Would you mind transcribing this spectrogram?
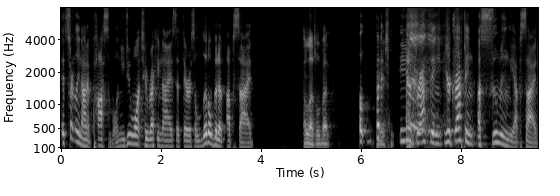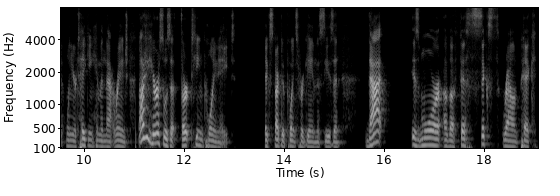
It's certainly not impossible. And you do want to recognize that there is a little bit of upside. A little bit. Oh, but you're drafting, you're drafting assuming the upside when you're taking him in that range. Najee Harris was at 13.8 expected points per game this season. That is more of a fifth, sixth round pick,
